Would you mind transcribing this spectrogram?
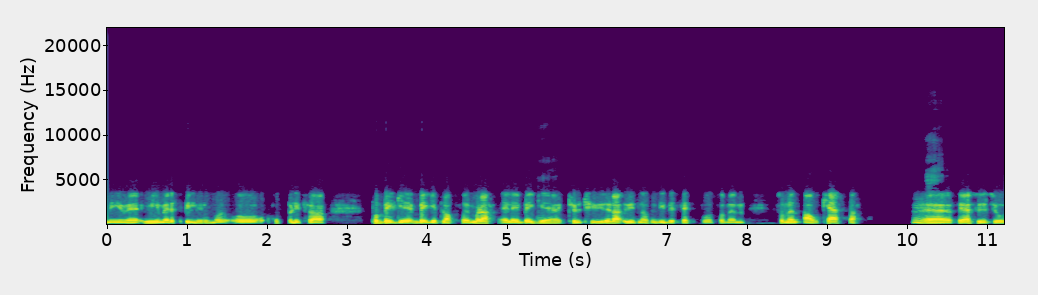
mye mer, mye mer spillerom å, å hoppe litt fra på begge, begge plattformer, da, eller begge kulturer, da, uten at de blir sett på som en, som en outcast. Da. Eh, så jeg syns jo,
